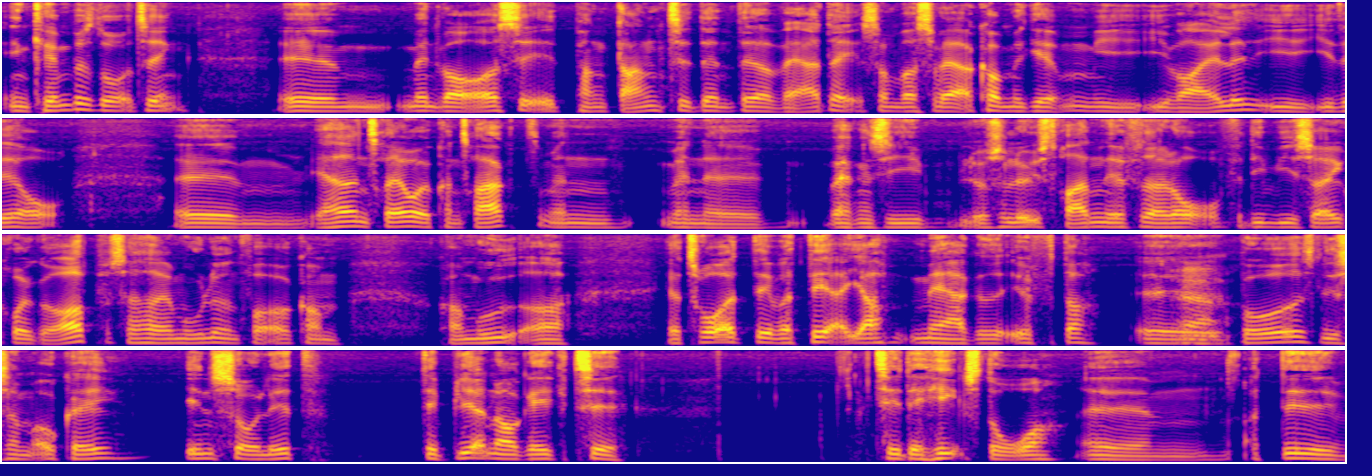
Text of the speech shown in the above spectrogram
en kæmpe stor ting. Øhm, men var også et pendant til den der hverdag, som var svær at komme igennem i, i Vejle i, i det år. Øhm, jeg havde en treårig kontrakt, men, men øh, hvad kan man sige, blev så løst fra den efter et år, fordi vi så ikke rykkede op, så havde jeg muligheden for at komme, komme ud, og jeg tror, at det var der, jeg mærkede efter. Øh, ja. Både ligesom, okay, indså lidt, det bliver nok ikke til, til det helt store. Øhm, og det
